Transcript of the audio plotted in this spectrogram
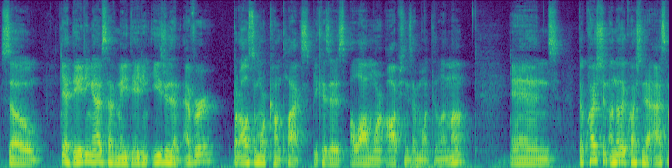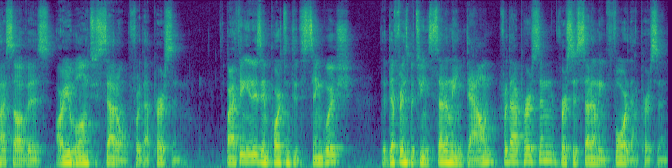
So, yeah, dating apps have made dating easier than ever, but also more complex because there's a lot more options and more dilemma. And the question, another question that I ask myself is Are you willing to settle for that person? But I think it is important to distinguish the difference between settling down for that person versus settling for that person.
